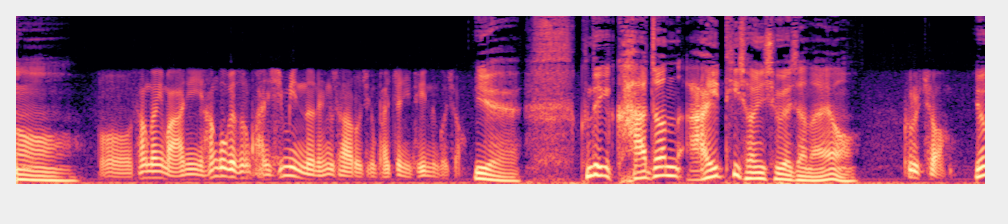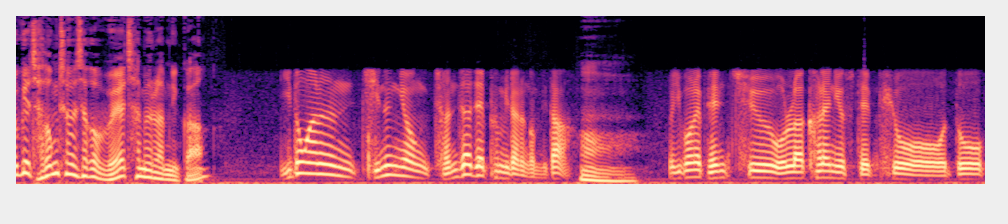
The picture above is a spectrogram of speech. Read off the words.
어, 어, 상당히 많이 한국에서는 관심 있는 행사로 지금 발전이 돼 있는 거죠. 예. 근데 이게 가전 IT 전시회잖아요. 그렇죠. 여기에 자동차 회사가 왜 참여를 합니까? 이동하는 지능형 전자제품이라는 겁니다. 어, 이번에 벤츠 올라 칼레니우스 대표도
